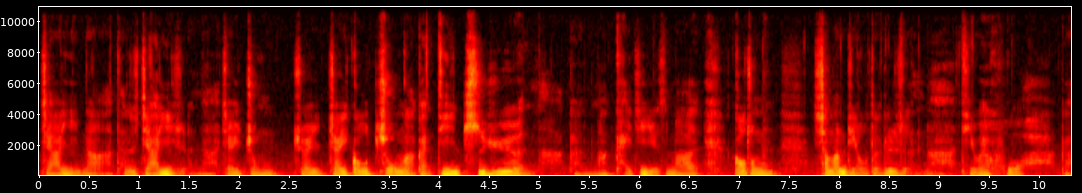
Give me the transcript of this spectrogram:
嘉义那，他是嘉义人啊，嘉义中嘉义嘉义高中啊，干第一志愿啊，干妈凯奇也是妈高中相当了得的人啊，体外话干。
